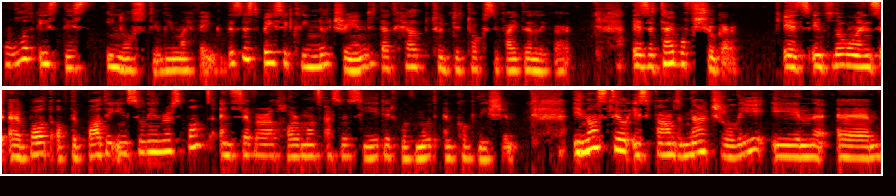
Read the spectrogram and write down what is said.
what is this inositol, you might think? This is basically nutrient that help to detoxify the liver. It's a type of sugar it's influence uh, both of the body insulin response and several hormones associated with mood and cognition. Inositol is found naturally in um,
